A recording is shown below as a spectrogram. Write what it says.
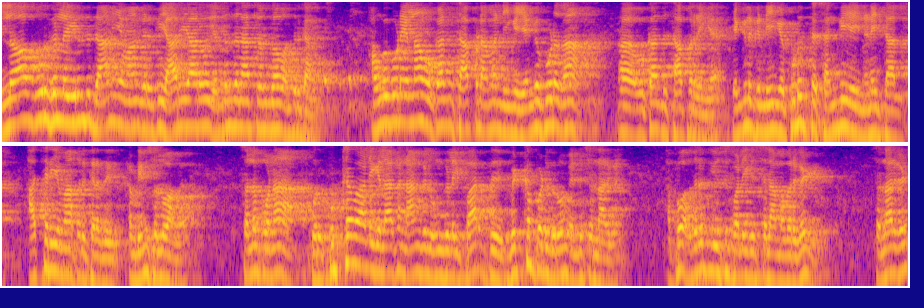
எல்லா ஊர்களில் இருந்து தானியம் வாங்குறதுக்கு யார் யாரோ எந்தெந்த நாட்டில் இருந்தோ வந்திருக்காங்க. அவங்க கூட எல்லாம் உட்காந்து சாப்பிடாம நீங்கள் எங்கள் கூட தான் உட்காந்து சாப்பிட்றீங்க. எங்களுக்கு நீங்கள் கொடுத்த சங்கையை நினைத்தால் ஆச்சரியமாக இருக்கிறது அப்படின்னு சொல்லுவாங்க. சொல்லப்போனால் ஒரு குற்றவாளிகளாக நாங்கள் உங்களை பார்த்து வெட்கப்படுகிறோம் என்று சொன்னார்கள். அப்போது ஹதரத் யூசுப் அலி இஸ்லாம் அவர்கள் சொன்னார்கள்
